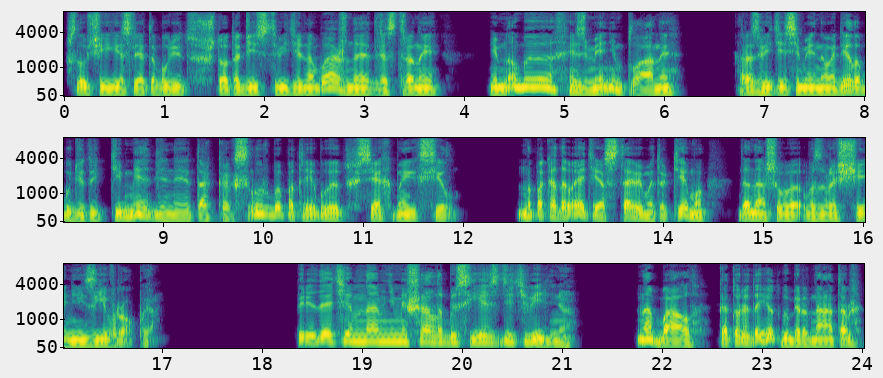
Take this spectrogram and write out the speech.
В случае, если это будет что-то действительно важное для страны, немного изменим планы. Развитие семейного дела будет идти медленнее, так как служба потребует всех моих сил. Но пока давайте оставим эту тему до нашего возвращения из Европы. Перед этим нам не мешало бы съездить в Вильню. На бал, который дает губернатор,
